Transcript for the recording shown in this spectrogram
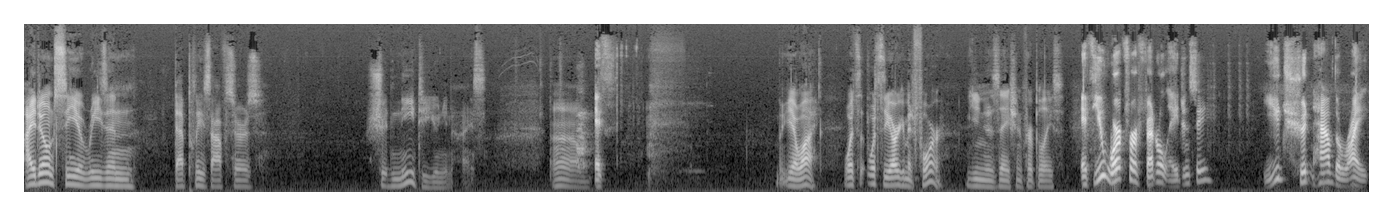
I don't see a reason that police officers should need to unionize. Um, If Yeah, why? What's what's the argument for unionization for police? if you work for a federal agency, you shouldn't have the right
